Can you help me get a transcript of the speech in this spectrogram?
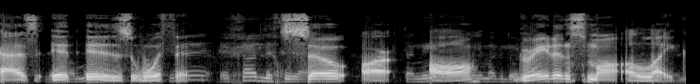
As it is with it, so are all, great and small alike,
